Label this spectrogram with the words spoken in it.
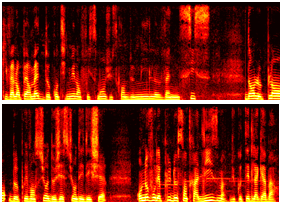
qui va leur permettre de continuer l'enfouissement jusqu'en 2026. Dans le plan de prévention et de gestion des déchets, on ne voulait plus de centralisme du côté de la Gabar.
